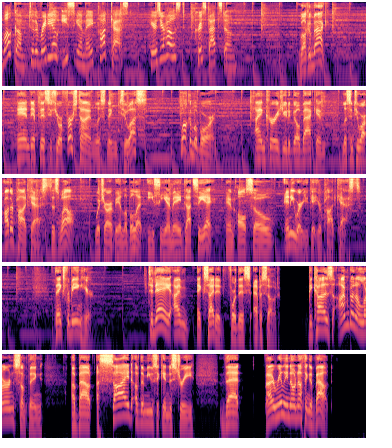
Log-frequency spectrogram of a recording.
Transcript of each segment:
Welcome to the Radio ECMA podcast. Here's your host, Chris Batstone. Welcome back. And if this is your first time listening to us, welcome aboard. I encourage you to go back and listen to our other podcasts as well, which are available at ecma.ca and also anywhere you get your podcasts. Thanks for being here. Today, I'm excited for this episode because I'm going to learn something about a side of the music industry that I really know nothing about,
